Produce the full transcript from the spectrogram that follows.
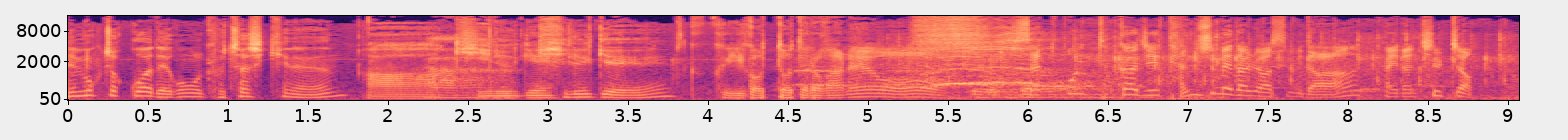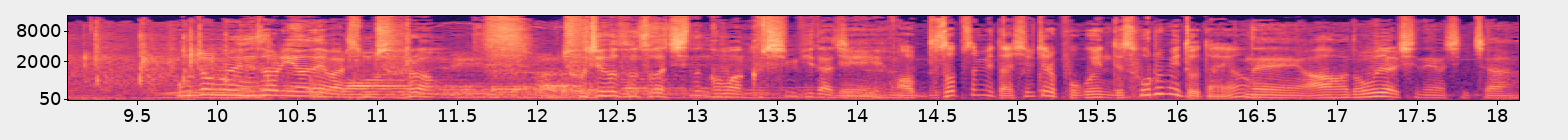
일목적구와 내공을 교차시키는 아, 길게 길게 그 이것도 들어가네요. 세트 포인트까지 단숨에 달려왔습니다. 타이런 7점. 홍정면 해설위원의 말씀처럼 조재호 선수가 치는 것만큼 칩니다 예. 지금. 어, 무섭습니다. 실제로 보고 있는데 소름이 돋아요. 네, 아 너무 잘 치네요 진짜.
